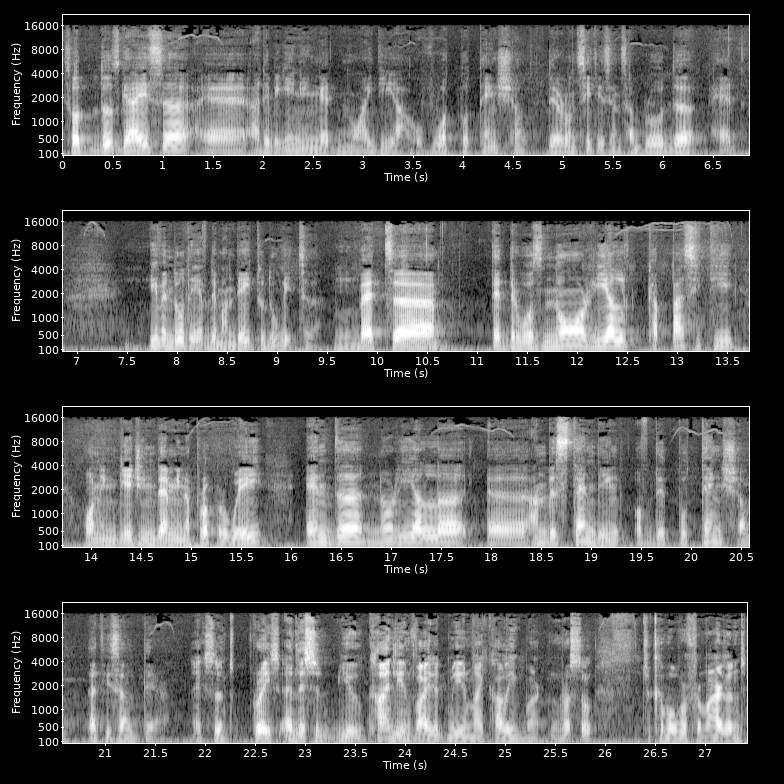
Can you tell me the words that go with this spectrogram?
so those guys uh, uh, at the beginning had no idea of what potential their own citizens abroad uh, had, even though they have the mandate to do it. Mm. But mm. that there was no real capacity on engaging them in a proper way and uh, no real uh, uh, understanding of the potential that is out there. Excellent, great. And listen, you kindly invited me and my colleague Martin Russell to come over from Ireland.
